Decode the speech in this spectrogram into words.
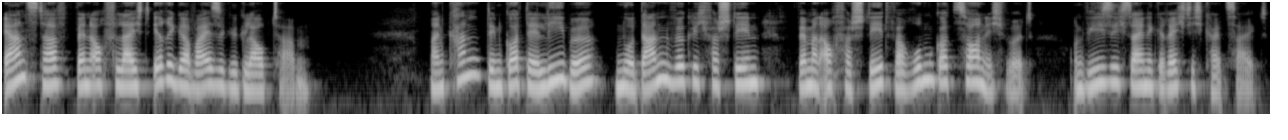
ernsthaft, wenn auch vielleicht irrigerweise geglaubt haben. Man kann den Gott der Liebe nur dann wirklich verstehen, wenn man auch versteht, warum Gott zornig wird und wie sich seine Gerechtigkeit zeigt.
